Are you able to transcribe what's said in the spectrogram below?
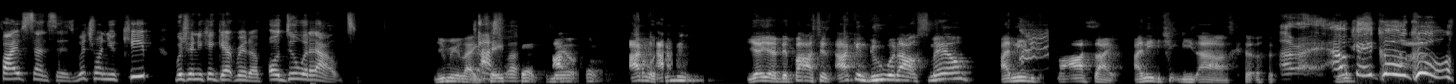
Five senses. Which one you keep, which one you can get rid of, or do without. You mean like taste, smell? I, I, I, can, yeah, yeah. The five senses. I can do without smell I need to keep my eyesight. I need to keep these eyes. All right. Okay. Cool. Cool.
